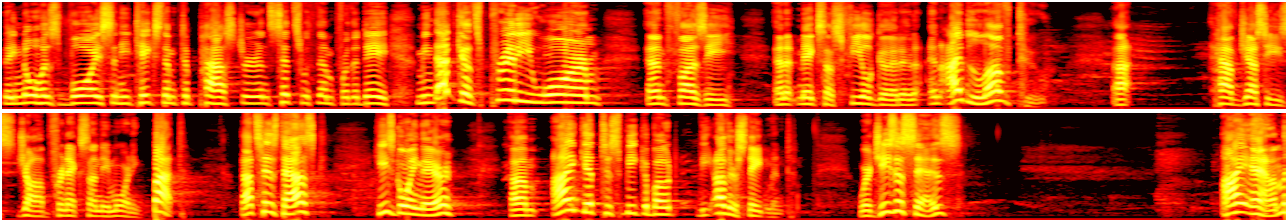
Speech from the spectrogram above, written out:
they know his voice and he takes them to pasture and sits with them for the day. I mean, that gets pretty warm and fuzzy and it makes us feel good. And, and I'd love to uh, have Jesse's job for next Sunday morning, but that's his task. He's going there. Um, I get to speak about the other statement where Jesus says, I am,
